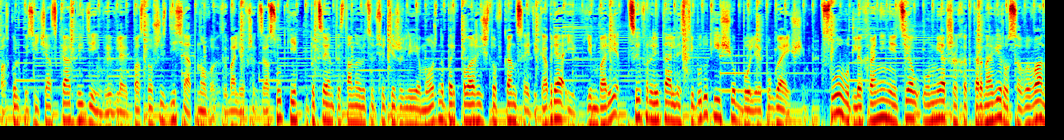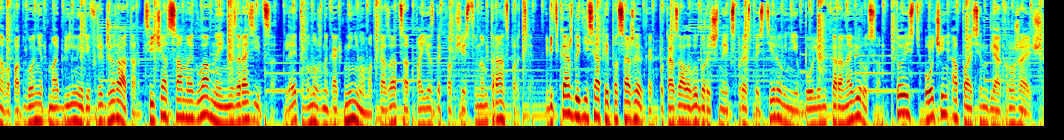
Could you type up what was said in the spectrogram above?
поскольку сейчас каждый день выявляют по 160 новых заболевших за сутки, и пациенты становятся все тяжелее, можно предположить, что в конце декабря и в январе цифры летальности будут еще более пугающими. К слову, для хранения тел умерших от коронавируса в Иваново подгонит мобильный рефрижератор. Сейчас самое главное не заразиться. Для этого нужно как минимум отказаться от поездок в общественном транспорте. Ведь каждый десятый пассажир, как показало выборочное экспресс-тестирование, болен коронавирусом, то есть очень опасен для окружающих.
